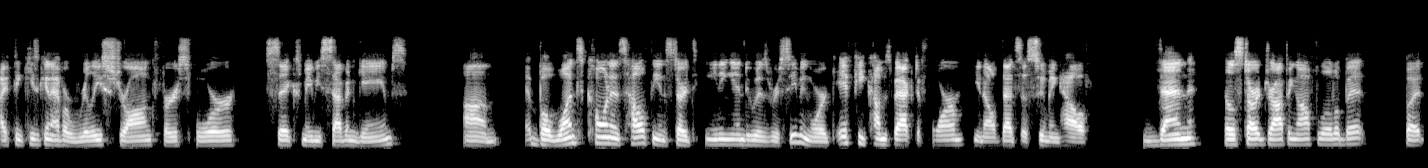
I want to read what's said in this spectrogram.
I think he's going to have a really strong first four, six, maybe seven games. Um, but once Cohen is healthy and starts eating into his receiving work, if he comes back to form, you know, that's assuming health, then he'll start dropping off a little bit. But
